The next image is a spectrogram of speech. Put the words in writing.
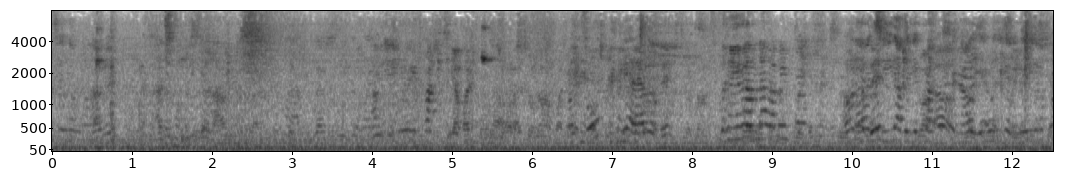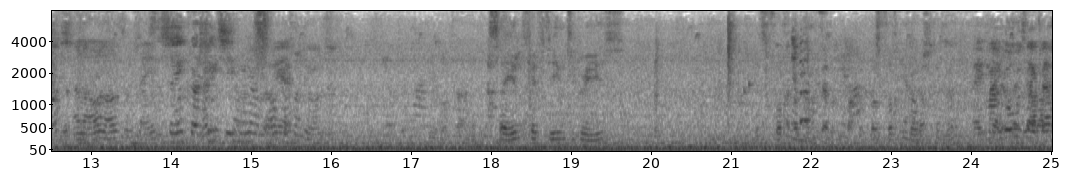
us to know, like, Yeah, a little bit. But you have now, I mean, oh, a little bit. See that you're practicing now, yeah, when you get it, you're gonna pass. I know, I know, that's what I'm saying. It's the same questions. Saying 15 degrees. It's fucking, it's fucking roasting. Hey, my goal was like that.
